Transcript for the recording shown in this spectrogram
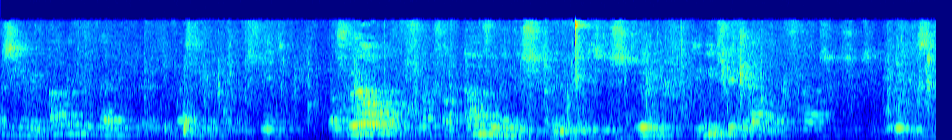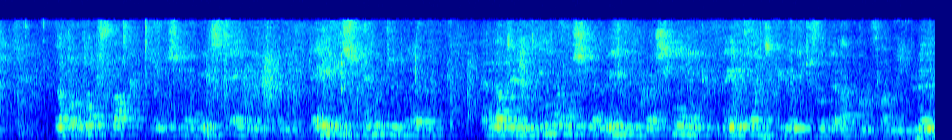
misschien een te vestigen op het feit dat vooral op het vlak van aanvullende steun, dit is de steun die niet federaal of Vlaams gesubsidieerd is, dat op dat vlak de OCMW's eigenlijk een eigen speeltuin hebben en dat in het ene u waarschijnlijk bijgeld krijgt voor de aankoop van een bril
